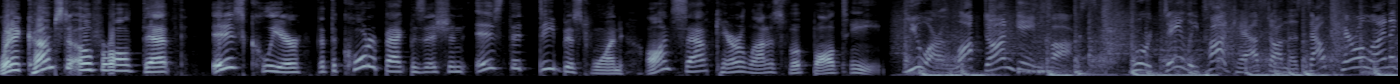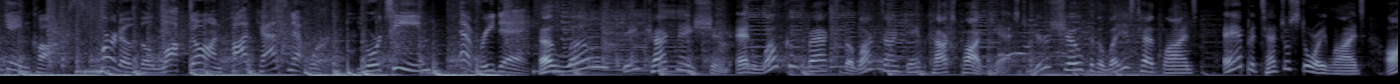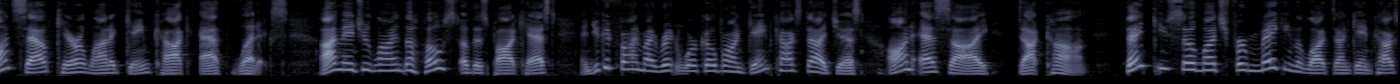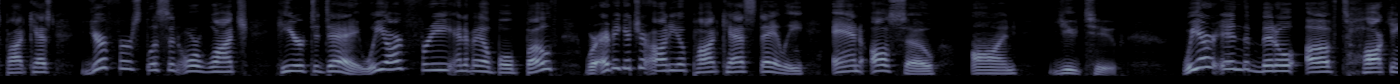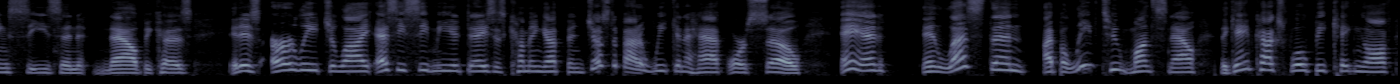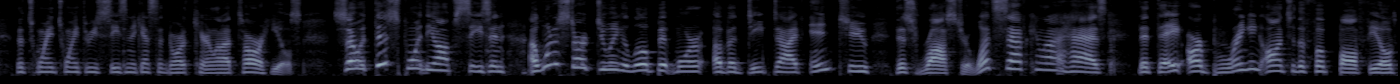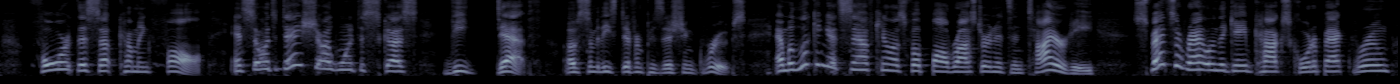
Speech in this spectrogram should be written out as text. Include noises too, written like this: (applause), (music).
When it comes to overall depth, it is clear that the quarterback position is the deepest one on South Carolina's football team. You are Locked On Gamecocks, your daily podcast on the South Carolina Gamecocks, part of the Locked On Podcast Network. Your team every day. Hello, Gamecock Nation, and welcome back to the Locked On Gamecocks podcast, your show for the latest headlines and potential storylines on South Carolina Gamecock athletics. I'm Andrew Lyon, the host of this podcast, and you can find my written work over on Gamecocks Digest on SI.com. Thank you so much for making the Locked On Gamecocks podcast your first listen or watch here today. We are free and available both wherever you get your audio podcasts daily and also on YouTube. We are in the middle of talking season now because it is early July. SEC Media Days is coming up in just about a week and a half or so. And in less than, I believe, two months now, the Gamecocks will be kicking off the 2023 season against the North Carolina Tar Heels. So at this point in the offseason, I want to start doing a little bit more of a deep dive into this roster. What South Carolina has that they are bringing onto the football field for this upcoming fall. And so on today's show, I want to discuss the depth of some of these different position groups. And we're looking at South Carolina's football roster in its entirety. Spencer Rattler and the Gamecocks quarterback room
